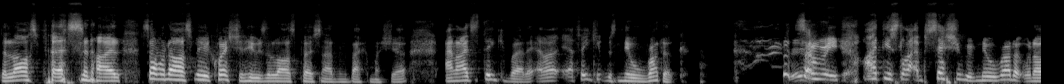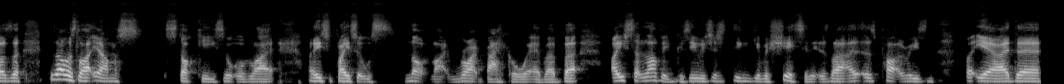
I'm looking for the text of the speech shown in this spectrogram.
the last person I someone asked me a question. Who was the last person I had on the back of my shirt? And I had to think about it, and I, I think it was Neil Ruddock. Really? so really, I had this like obsession with Neil Ruddock when I was a because I was like, you know, I'm a stocky sort of like I used to play sort of not like right back or whatever, but I used to love him because he was just didn't give a shit, and it was like it was part of the reason. But yeah, I'd uh,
